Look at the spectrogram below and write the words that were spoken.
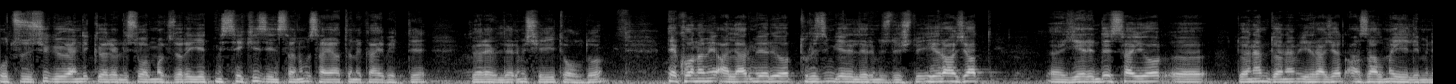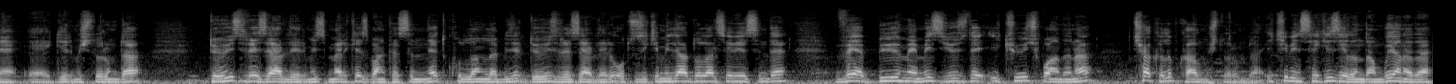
33'ü güvenlik görevlisi olmak üzere 78 insanımız hayatını kaybetti. Görevlilerimiz şehit oldu. Ekonomi alarm veriyor. Turizm gelirlerimiz düştü. İhracat e, yerinde sayıyor. E, dönem dönem ihracat azalma eğilimine e, girmiş durumda. Döviz rezervlerimiz Merkez Bankası'nın net kullanılabilir döviz rezervleri 32 milyar dolar seviyesinde ve büyümemiz yüzde 2-3 bandına çakılıp kalmış durumda. 2008 yılından bu yana da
